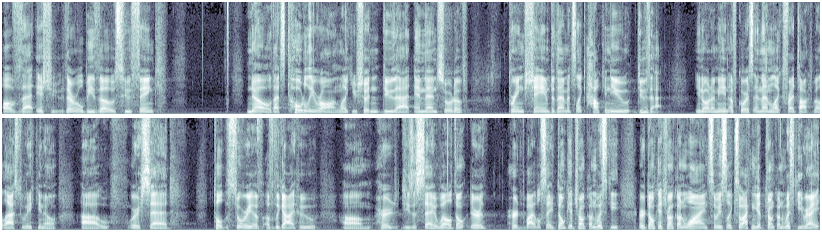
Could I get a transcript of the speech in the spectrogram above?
of that issue. There will be those who think, no, that's totally wrong, like you shouldn't do that, and then sort of bring shame to them. It's like, how can you do that? You know what I mean? Of course. And then, like Fred talked about last week, you know, uh, where he said, told the story of, of the guy who um, heard Jesus say, well, don't, or heard the Bible say, don't get drunk on whiskey or don't get drunk on wine. So he's like, so I can get drunk on whiskey, right?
